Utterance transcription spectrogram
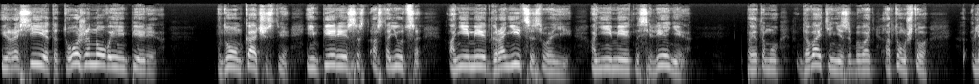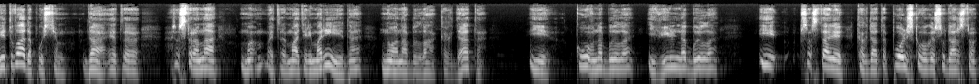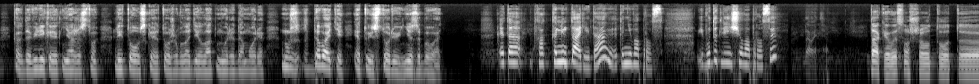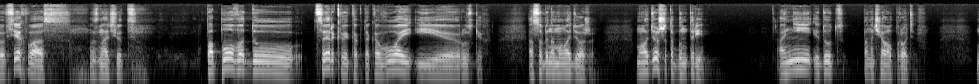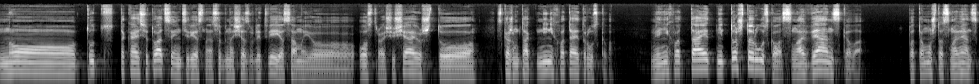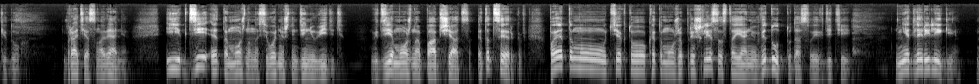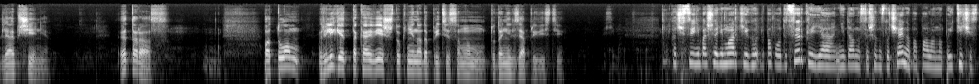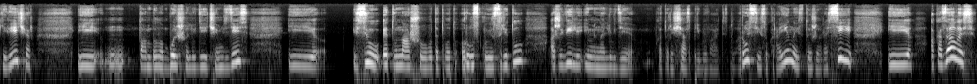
И Россия – это тоже новая империя в новом качестве. Империи остаются, они имеют границы свои, они имеют население. Поэтому давайте не забывать о том, что Литва, допустим, да, это страна это Матери Марии, да, но она была когда-то, и Ковна было, и Вильна было, и в составе когда-то польского государства, когда Великое княжество Литовское тоже владело от моря до моря. Ну, давайте эту историю не забывать. Это как комментарий, да? Это не вопрос. И будут ли еще вопросы? Так, я выслушал тут э, всех вас, значит, по поводу церкви как таковой и русских, особенно молодежи. Молодежь – это бунтари. Они идут поначалу против. Но тут такая ситуация интересная, особенно сейчас в Литве, я сам ее остро ощущаю, что, скажем так, мне не хватает русского. Мне не хватает не то что русского, славянского, потому что славянский дух, братья славяне. И где это можно на сегодняшний день увидеть? Где можно пообщаться? Это церковь. Поэтому те, кто к этому уже пришли состоянию, ведут туда своих детей. Не для религии, для общения. Это раз. Потом, религия – это такая вещь, что к ней надо прийти самому. Туда нельзя привести. В качестве небольшой ремарки по поводу церкви, я недавно совершенно случайно попала на поэтический вечер, и там было больше людей, чем здесь. И всю эту нашу вот эту вот русскую среду оживили именно люди, которые сейчас прибывают из Беларуси, из Украины, из той же России. И оказалось,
